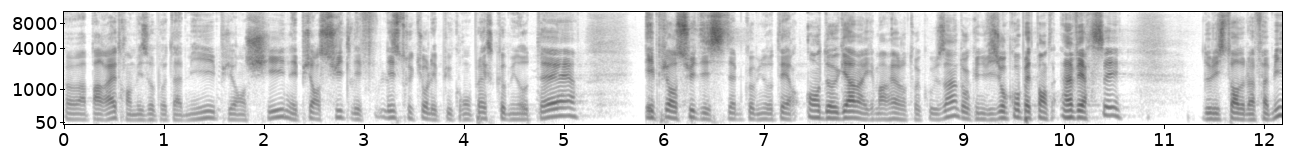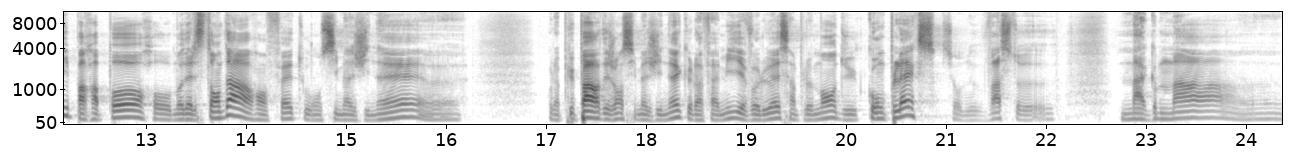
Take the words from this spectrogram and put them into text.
apparaître en Mésopotamie, puis en Chine, et puis ensuite les, structures les plus complexes communautaires, et puis ensuite des systèmes communautaires endogames avec mariage entre cousins, donc une vision complètement inversée de l'histoire de la famille par rapport au modèle standard, en fait, où on s'imaginait, la plupart des gens s'imaginaient que la famille évoluait simplement du complexe sur de vastes magmas euh,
